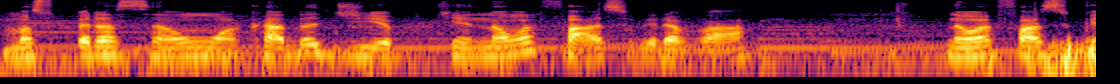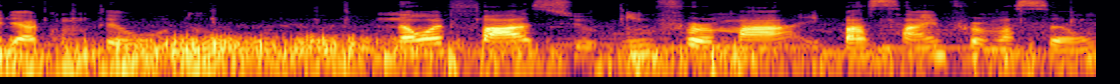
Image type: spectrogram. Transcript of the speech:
Uma superação a cada dia, porque não é fácil gravar, não é fácil criar conteúdo, não é fácil informar e passar informação,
